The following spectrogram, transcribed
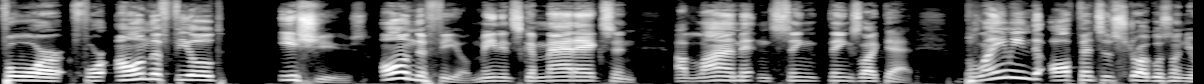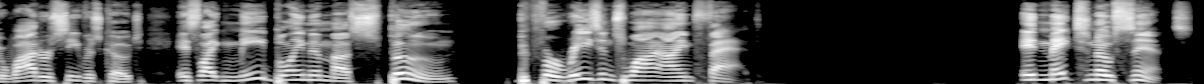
for for on the field issues on the field, meaning schematics and alignment and things like that. Blaming the offensive struggles on your wide receivers coach is like me blaming my spoon for reasons why I'm fat. It makes no sense.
